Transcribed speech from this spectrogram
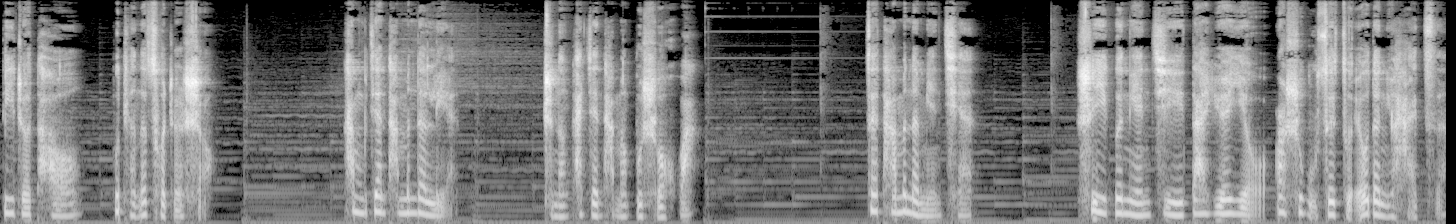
低着头。不停的搓着手，看不见他们的脸，只能看见他们不说话。在他们的面前，是一个年纪大约有二十五岁左右的女孩子，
